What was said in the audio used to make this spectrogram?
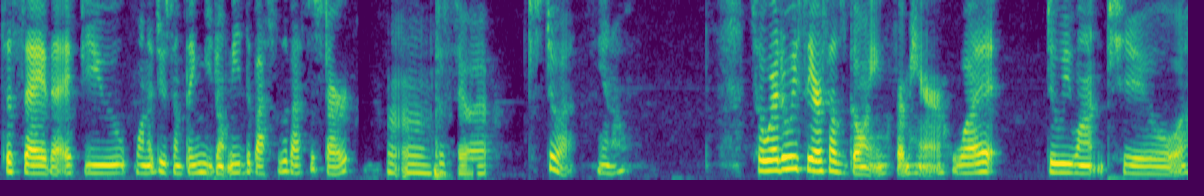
to say that if you want to do something, you don't need the best of the best to start. Mm-mm, just do it. Just do it, you know? So, where do we see ourselves going from here? What do we want to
